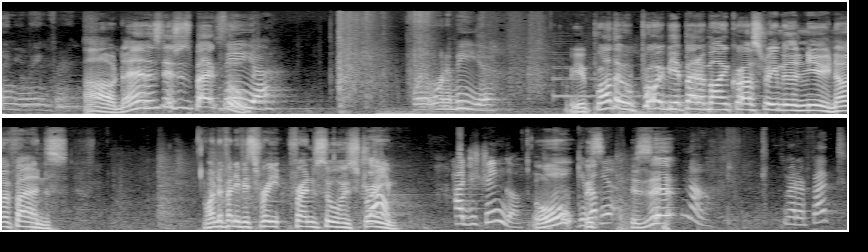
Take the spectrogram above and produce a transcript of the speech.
and your lame friends. Oh, damn, that's disrespectful. See ya. Wouldn't want to be ya. Well, your brother will probably be a better Minecraft streamer than you, no offense. I wonder if any of his free friends saw his stream. So, how'd your stream go? oh, give is, up yet? is it? No. Matter of fact,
